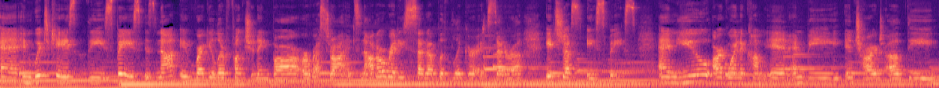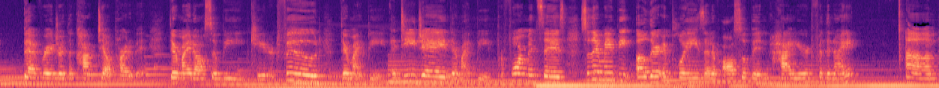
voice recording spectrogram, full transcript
and in which case the space is not a regular functioning bar or restaurant. It's not already set up with liquor, etc. It's just a space. And you are going to come in and be in charge of the beverage or the cocktail part of it. There might also be catered food, there might be a DJ, there might be performances. So there may be other employees that have also been hired for the night. Um,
